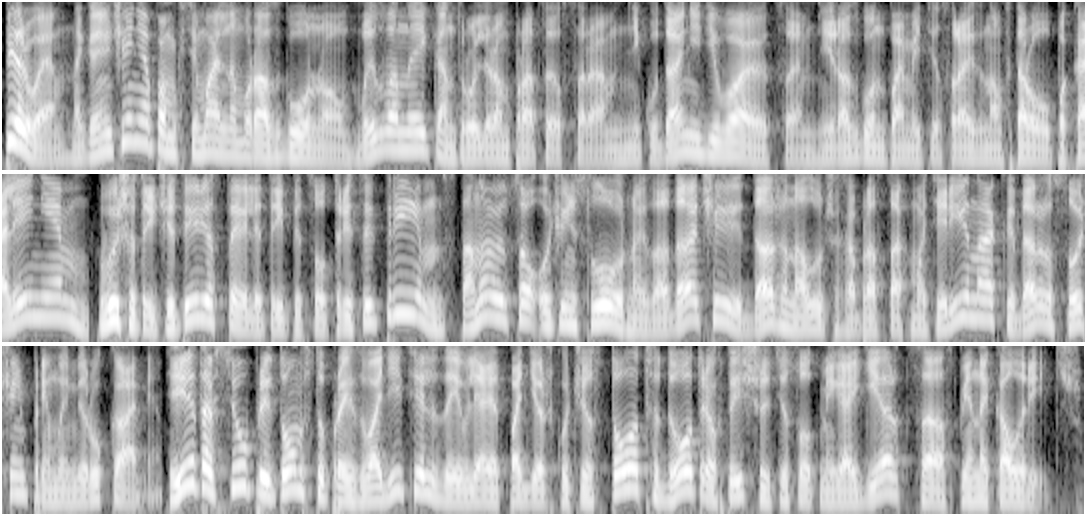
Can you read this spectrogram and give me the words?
Первое. Ограничения по максимальному разгону, вызванные контроллером процессора, никуда не деваются, и разгон памяти с Ryzen второго поколения, выше 3400 или 3533, становится очень сложной задачей даже на лучших образцах материнок и даже с очень прямыми руками. И это все при том, что производитель заявляет поддержку частот до 3600 МГц с Pinnacle Ridge.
